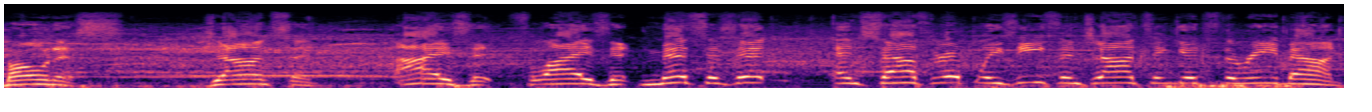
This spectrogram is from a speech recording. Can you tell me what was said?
Bonus. Johnson eyes it, flies it, misses it, and South Ripley's Ethan Johnson gets the rebound.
